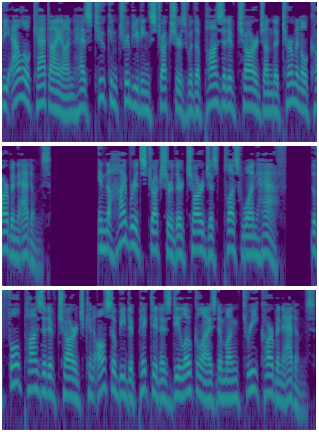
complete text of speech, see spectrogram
The allyl cation has two contributing structures with a positive charge on the terminal carbon atoms. In the hybrid structure their charge is plus one-half. The full positive charge can also be depicted as delocalized among three carbon atoms.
